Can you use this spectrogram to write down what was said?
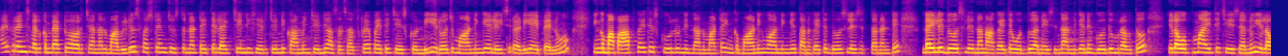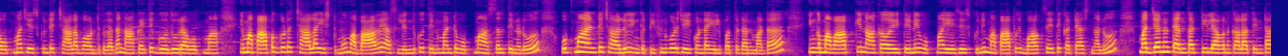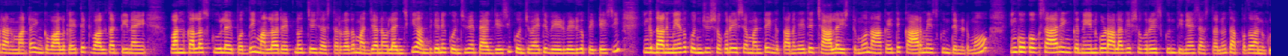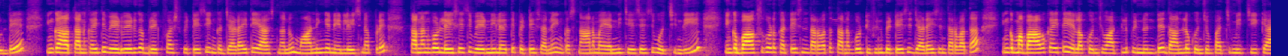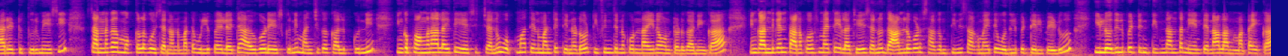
Hi friends welcome back to our channel. మా videos first time చూస్తున్నట్టయితే like చేయండి share చేయండి కామెంట్ చేయండి అసలు సబ్స్క్రైబ్ అయితే చేసుకోండి. ఈ రోజు మార్నింగే లేచి రెడీ అయిపోయాను. ఇంకా మా పాపకైతే అయితే స్కూల్ ఉండింది అనమాట ఇంకా మార్నింగ్ మార్నింగే తనకైతే దోశలు వేసిస్తానంటే డైలీ దోశలేనా నాకైతే వద్దు అనేసింది. అందుకనే గోధుమ రవ్వతో ఇలా ఉప్మా అయితే చేశాను. ఇలా ఉప్మా చేసుకుంటే చాలా బాగుంటుంది కదా నాకైతే గోధుమ రవ్వ ఉప్మా. ఇక మా పాపకు కూడా చాలా ఇష్టము. మా బావే అసలు ఎందుకు తినమంటే ఉప్మా అస్సలు తినడు. ఉప్మా అంటే చాలు ఇంకా టిఫిన్ కూడా చేయకుండా వెళ్ళిపోతాడు అనమాట ఇంకా మా పాపకి నాకు అయితేనే ఉప్మా వేసేసుకుని మా పాపకి బాక్స్ అయితే కట్టేస్తున్నాను. మధ్యాహ్నం టెన్ థర్టీ లెవెన్కి అలా తింటారనమాట ఇంకా వాళ్ళకైతే ట్వెల్వ్ థర్టీ నైన్ వన్ కల్లా స్కూల్ అయిపోద్ది. మళ్ళీ రిటర్న్ వచ్చేసేస్తారు కదా మధ్యాహ్నం లంచ్కి అందుకనే కొంచెమే ప్యాక్ చేసి కొంచెం అయితే వేడివేడిగా పెట్టేసి ఇంకా దాని మీద కొంచెం షుగర్ వేసామంటే ఇంకా తనకైతే చాలా ఇష్టము. నాకైతే కారం వేసుకుని తినడము. ఇంకొకసారి ఇంకా నేను కూడా అలాగే షుగర్ వేసుకుని తినేసేస్తాను తప్పదు అనుకుంటే. ఇంకా తనకైతే వేడివేడిగా బ్రేక్ఫాస్ట్ పెట్టేసి ఇంకా జడ అయితే వేస్తున్నాను. మార్నింగే నేను లేచినప్పుడే తనను కూడా లేచేసి వేడి నీళ్ళు అయితే పెట్టేశాను. ఇంకా స్నానం అవన్నీ చేసేసి వచ్చింది. ఇంకా బాక్స్ కూడా కట్టేసిన తర్వాత తనకు కూడా టిఫిన్ పెట్టేసి జడేసిన తర్వాత ఇంకా మా బావకైతే ఇలా కొంచెం అట్లు పిండి ఉంటే దానిలో కొంచెం పచ్చిమిర్చి క్యారెట్ తురిమేసి సన్నగా ముక్కలు కోసాను అనమాట ఉల్లిపాయలు అయితే అవి కూడా వేసుకుని మంచిగా కలుపుకుని ఇంకా పొంగనాలు అయితే వేసిచ్చాను. ఉప్మా తినమంటే తినడో టిఫిన్ తినకుండా అయినా ఉంటాడు కానీ ఇంకా. ఇంకా అందుకని తన కోసం అయితే ఇలా చేశాను. దానిలో కూడా సగం తిని సగం అయితే వదిలిపెట్టి వెళ్ళిపోయాడు. వీళ్ళు వదిలిపెట్టిన టిఫిన్ అంతా నేను తినాలన్నమాట ఇక.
